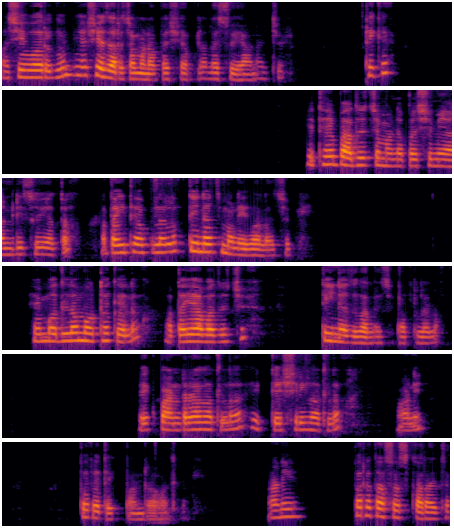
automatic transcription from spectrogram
अशी वर घेऊन या शेजारच्या मनापाशी आपल्याला सुई आणायची. ठीक आहे? इथे बाजूच्या मण्यापाशी मी आणली सुई आता. आता इथे आपल्याला तीनच मणी घालायचे. हे मधलं मोठं केलं. आता या बाजूचे तीनच घालायचे आपल्याला. एक पांढरा घातला एक केशरी घातला आणि परत एक पांढरा घातला. आणि परत असंच करायचं.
